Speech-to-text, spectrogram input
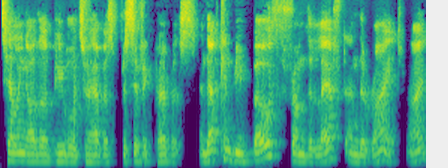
telling other people to have a specific purpose. And that can be both from the left and the right, right?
